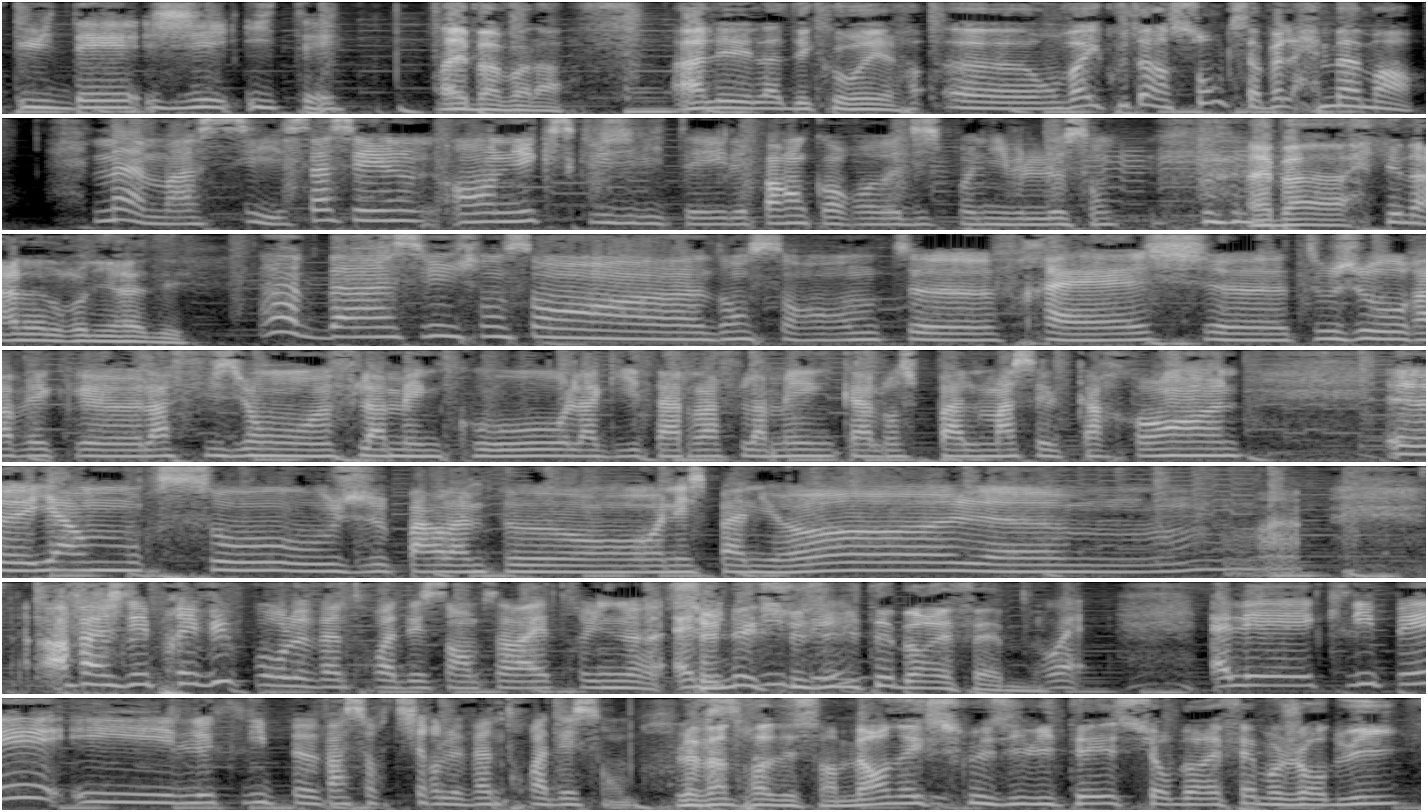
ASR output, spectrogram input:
W-A-F-A-O-U-D-J-I-T. Eh ben voilà, allez la découvrir. Euh, on va écouter un son qui s'appelle Hmama. Hmama, si, ça c'est une, en exclusivité, il n'est pas encore euh, disponible le son. eh ben, ah ben, c'est une chanson euh, dansante, fraîche, toujours avec la fusion flamenco, la guitare flamenca, los palmas, el cajon. Il y a un morceau où je parle un peu en espagnol enfin, je l'ai prévu pour le 23 décembre. Ça va être une. C'est est une exclusivité Beurre FM. Ouais, elle est clippée et le clip va sortir le 23 décembre. Le 23 décembre. Mais en exclusivité sur Beurre FM aujourd'hui.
